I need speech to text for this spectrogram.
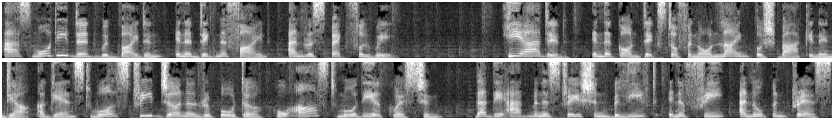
as Modi did with Biden in a dignified and respectful way. He added, in the context of an online pushback in India against Wall Street Journal reporter who asked Modi a question, that the administration believed in a free and open press,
